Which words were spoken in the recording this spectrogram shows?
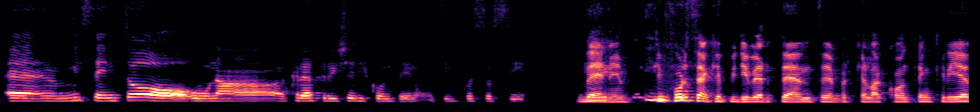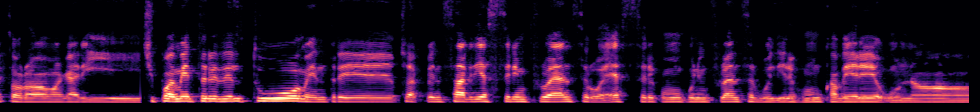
eh, mi sento una creatrice di contenuti, questo sì. Bene, che forse è anche più divertente perché la content creator magari ci puoi mettere del tuo, mentre cioè, pensare di essere influencer o essere comunque un influencer vuol dire comunque avere una,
